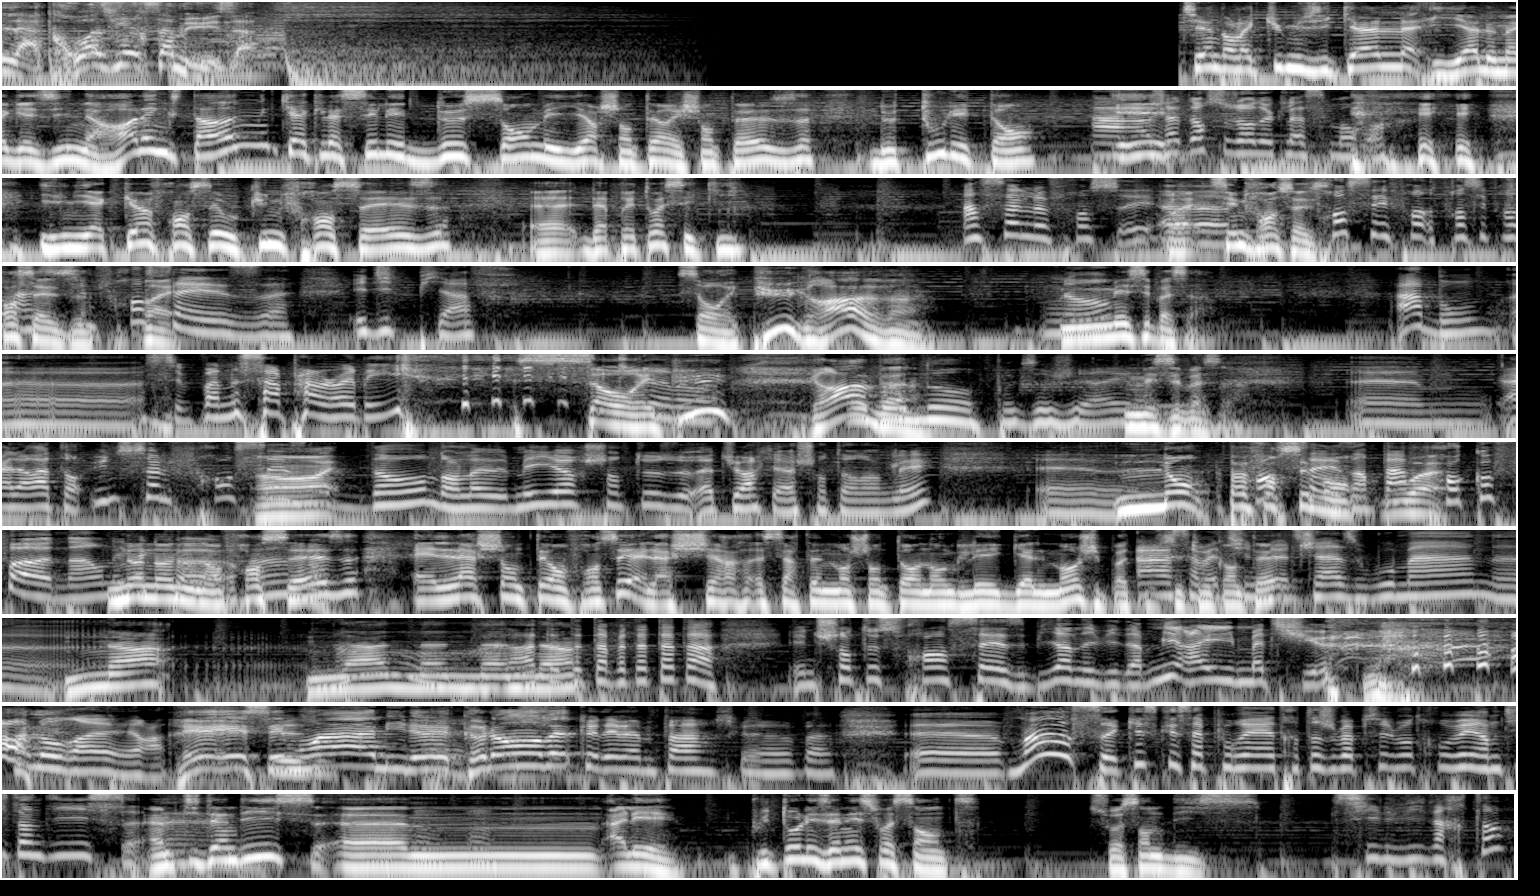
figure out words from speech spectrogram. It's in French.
La croisière s'amuse. Tiens, dans l'actu musicale, il y a le magazine Rolling Stone qui a classé les 200 meilleurs chanteurs et chanteuses de tous les temps. Ah, et j'adore ce genre de classement, moi. il n'y a qu'un Français ou qu'une Française. Euh, D'après toi, c'est qui? Un seul français. Ouais, c'est une Française. Français, fran- français, fran- Française. ah, c'est une française. Edith Piaf. Ça aurait pu, grave. Non. Mais c'est pas ça. Ah bon euh, C'est Vanessa Paradis. Ça aurait pu, grave. Oh non, pas exagéré. Mais c'est pas ça. Euh, alors attends, une seule française Ah ouais. là-dedans, dans la meilleure chanteuse. Ah, tu vois qu'elle a chanté en anglais. Euh, Non, pas forcément. hein, pas Ouais. francophone. hein, on est Non, non, non, non, hein. française. Elle a chanté en français. Elle a cher- certainement chanté en anglais également. J'ai pas tous Ah, ces trucs en une tête. jazz woman. euh, Na, na, na, na, na. ta, ta, ta, ta, ta, ta. Une chanteuse française, bien évidemment, Mireille Mathieu. oh l'horreur. Laissez-moi, mille colombes. Je connais même pas. Je connais même pas. Euh, mince, qu'est-ce que ça pourrait être? Attends, je vais absolument trouver un petit indice. Un petit Euh, indice. euh, Mm, Allez, plutôt les années 60. 70. Sylvie Vartan?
